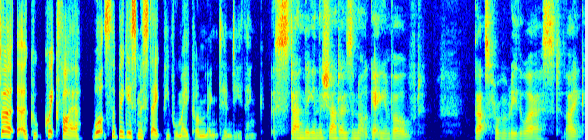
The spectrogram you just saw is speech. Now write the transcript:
for a uh, quick fire, what's the biggest mistake people make on LinkedIn, do you think? Standing in the shadows and not getting involved. That's probably the worst. Like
